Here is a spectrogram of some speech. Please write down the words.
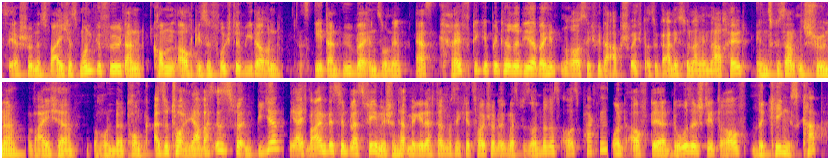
Sehr schönes, weiches Mundgefühl. Dann kommen auch diese Früchte wieder und es geht dann über in so eine erst kräftige Bittere, die aber hinten raus sich wieder abschwächt, also gar nicht so lange nachhält. Insgesamt ein schöner, weicher, runder Trunk. Also toll. Ja, was ist es für ein Bier? Ja, ich war ein bisschen blasphemisch und habe mir gedacht, dann muss ich jetzt heute schon irgendwas Besonderes auspacken. Und auf der Dose steht drauf The King's Cup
